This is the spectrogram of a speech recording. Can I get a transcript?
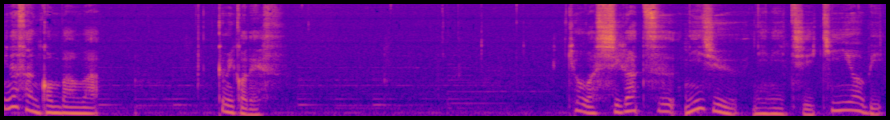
皆さんこんばんは。久美子です。今日は4月22日金曜日、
